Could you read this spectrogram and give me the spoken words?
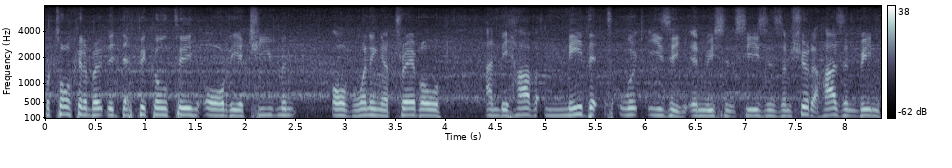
we're talking about the difficulty or the achievement of winning a treble, and they have made it look easy in recent seasons. I'm sure it hasn't been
